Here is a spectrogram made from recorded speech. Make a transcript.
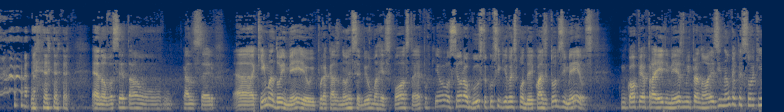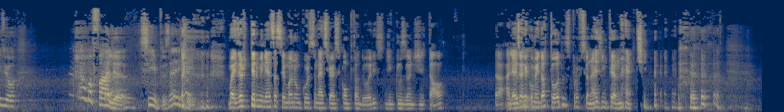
É, não, você tá um, um caso sério. Ah, quem mandou e-mail e por acaso não recebeu uma resposta é porque o senhor Augusto conseguiu responder quase todos os e-mails com cópia para ele mesmo e para nós e não para a pessoa que enviou. É uma falha simples, né? Enfim. Mas eu terminei essa semana um curso na SOS Computadores, de inclusão digital. Tá? Aliás, eu bem. recomendo a todos os profissionais de internet.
